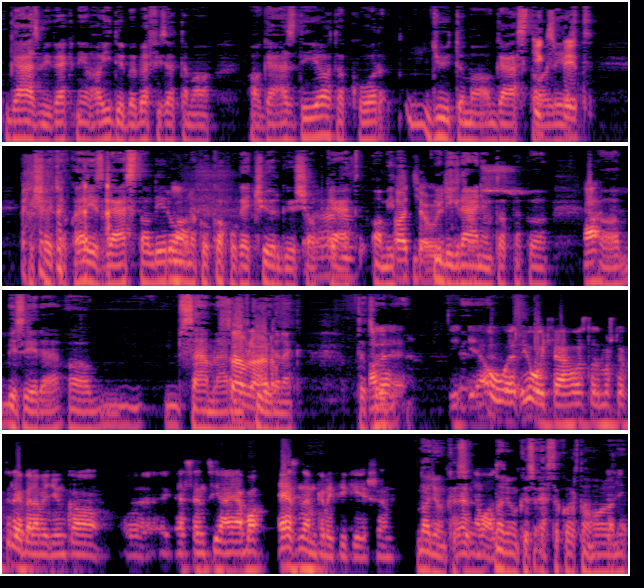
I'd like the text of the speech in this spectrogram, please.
gázműveknél, ha időbe befizettem a, a gázdíjat, akkor gyűjtöm a gáztallért. És hogyha akkor elész gáztallérom van, akkor kapok egy csörgő sapkát, hát, amit mindig rányomtatnak a, a, a, a számlára, számlára. amit küldenek. Tehát, hogy... jó, jó, hogy felhoztad, most akkor tényleg belemegyünk a eszenciájába. Ez nem gamification. Nagyon köszönöm, ez nem az. nagyon köszönöm, ezt akartam hallani.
